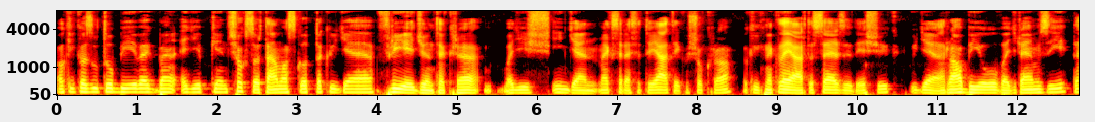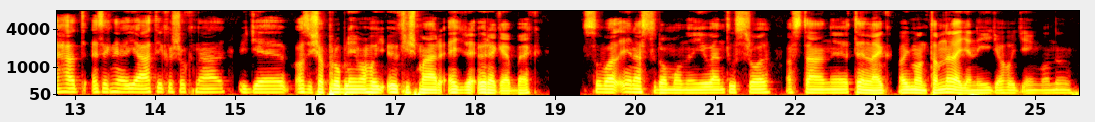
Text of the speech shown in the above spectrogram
akik az utóbbi években egyébként sokszor támaszkodtak ugye free agentekre, vagyis ingyen megszerezhető játékosokra, akiknek lejárt a szerződésük, ugye Rabio vagy Remzi, tehát ezeknél a játékosoknál ugye az is a probléma, hogy ők is már egyre öregebbek. Szóval én ezt tudom mondani Juventusról, aztán tényleg, ahogy mondtam, ne legyen így, ahogy én gondolom.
